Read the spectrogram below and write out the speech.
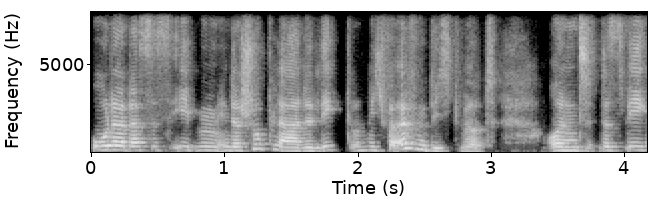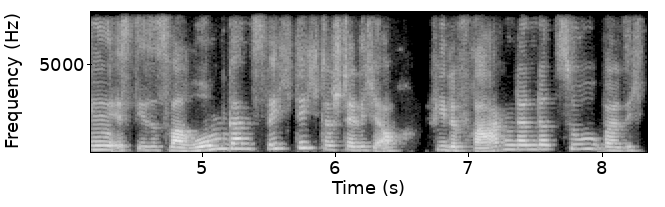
oder dass es eben in der Schublade liegt und nicht veröffentlicht wird. Und deswegen ist dieses Warum ganz wichtig. Da stelle ich auch viele Fragen dann dazu, weil sich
